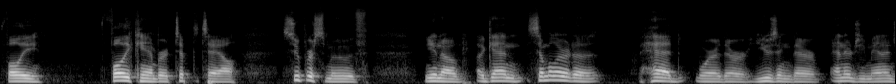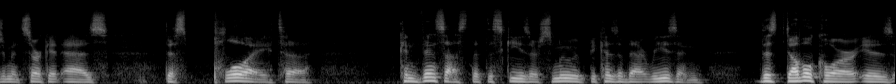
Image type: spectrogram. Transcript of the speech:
fully fully camber, tip to tail, super smooth. You know, again, similar to head where they're using their energy management circuit as this ploy to convince us that the skis are smooth because of that reason. This double core is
